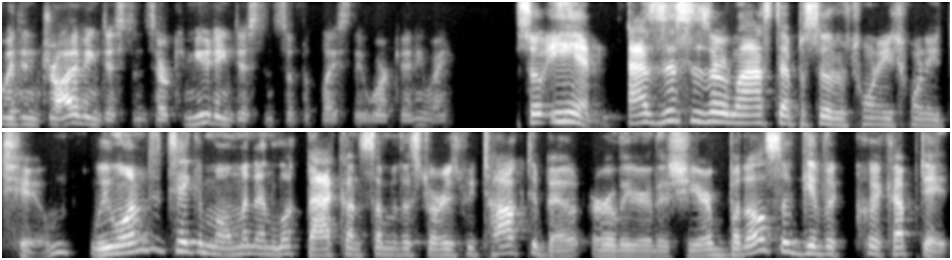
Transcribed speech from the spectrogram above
within driving distance or commuting distance of the place they work anyway. So, Ian, as this is our last episode of 2022, we wanted to take a moment and look back on some of the stories we talked about earlier this year, but also give a quick update.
